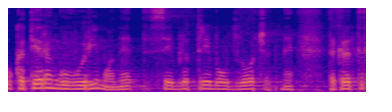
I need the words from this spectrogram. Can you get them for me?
o katerem govorimo, ne, se je bilo treba odločiti. Ne. Takrat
